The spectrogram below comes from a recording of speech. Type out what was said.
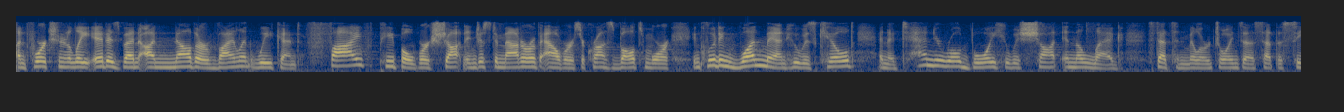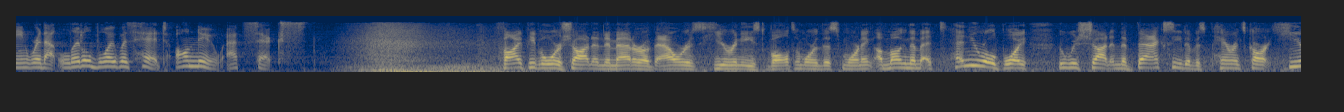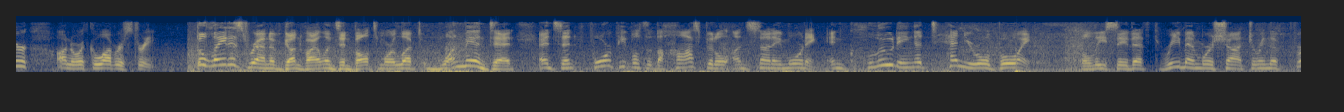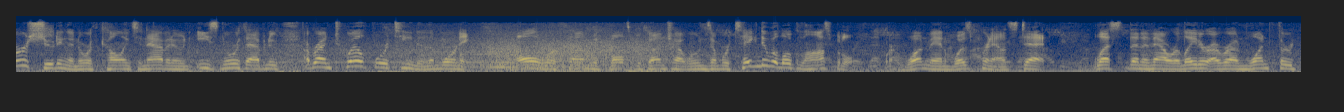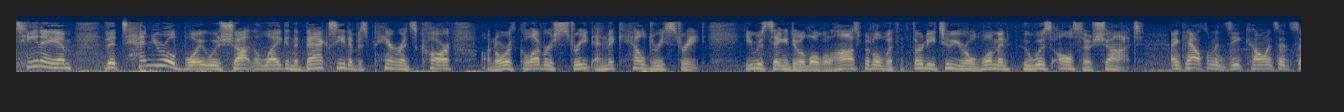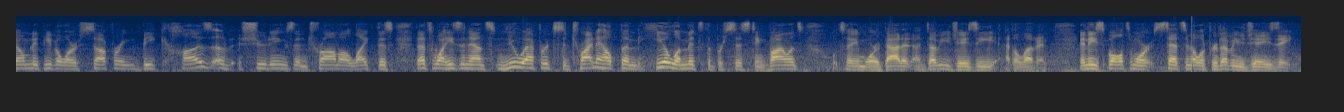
Unfortunately, it has been another violent weekend. Five people were shot in just a matter of hours across Baltimore, including one man who was killed and a 10-year-old boy who was shot in the leg. Stetson Miller joins us at the scene where that little boy was hit, all new at 6. Five people were shot in a matter of hours here in East Baltimore this morning. Among them, a 10-year-old boy who was shot in the backseat of his parents' car here on North Glover Street. The latest round of gun violence in Baltimore left one man dead and sent four people to the hospital on Sunday morning, including a 10-year-old boy. Police say that three men were shot during the first shooting on North Collington Avenue and East North Avenue around 12:14 in the morning. All were found with multiple gunshot wounds and were taken to a local hospital, where one man was pronounced dead. Less than an hour later, around 1.13 a.m., the 10-year-old boy was shot in the leg in the backseat of his parents' car on North Glover Street and McElderry Street. He was taken to a local hospital with a 32-year-old woman who was also shot. And Councilman Zeke Cohen said so many people are suffering because of shootings and trauma like this. That's why he's announced new efforts to try to help them heal amidst the persisting violence. We'll tell you more about it on WJZ at 11. In East Baltimore, Stetson Miller for WJZ.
